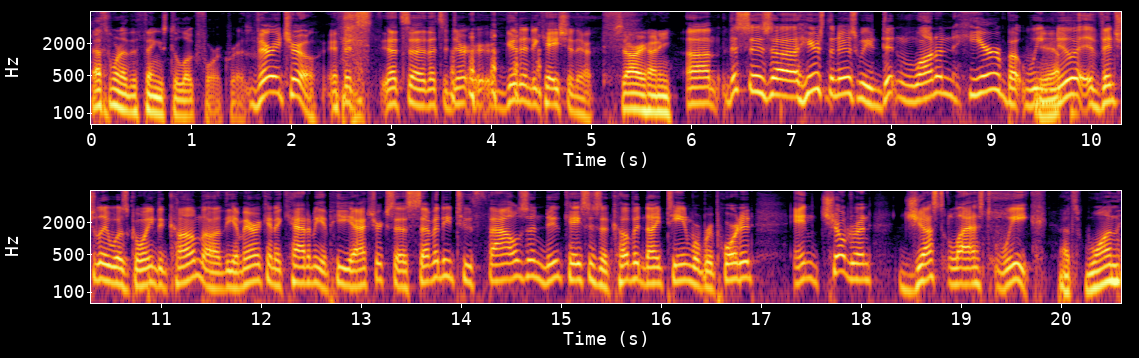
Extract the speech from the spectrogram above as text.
that's one of the things to look for, Chris. very true. If it's that's a that's a good indication there. Sorry, honey. Um, this is uh, here's the news we didn't want to hear, but we Yep. knew it eventually was going to come. Uh, the American Academy of Pediatrics says 72,000 new cases of COVID 19 were reported in children just last week. That's one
